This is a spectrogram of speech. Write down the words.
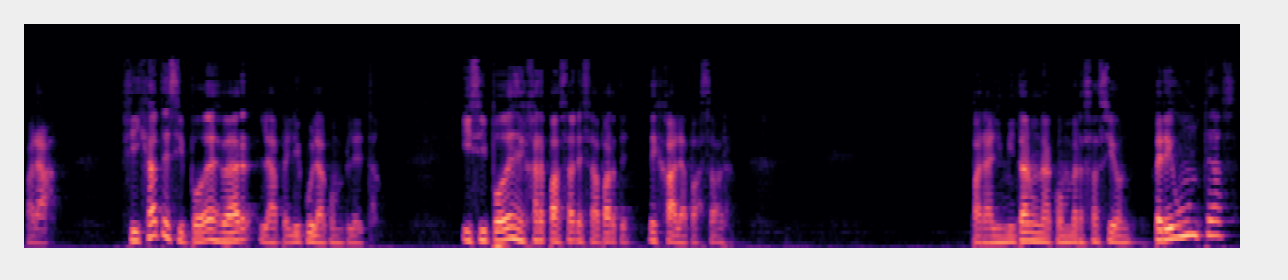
pará. Fíjate si podés ver la película completa. Y si podés dejar pasar esa parte, déjala pasar. Para limitar una conversación, preguntas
